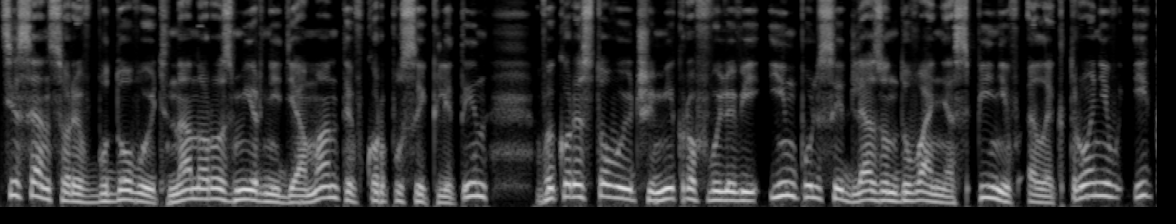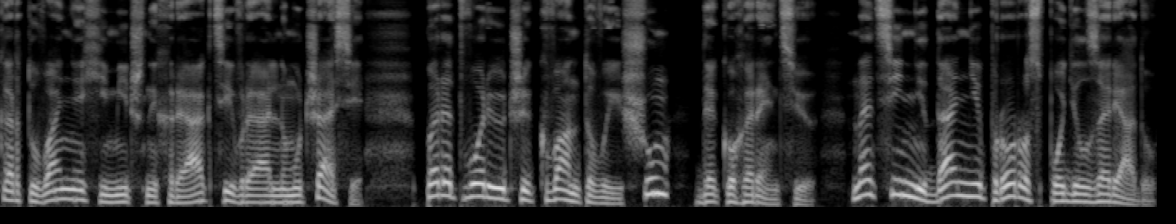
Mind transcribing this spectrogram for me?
Ці сенсори вбудовують нанорозмірні діаманти в корпуси клітин, використовуючи мікрохвильові імпульси для зондування спінів електронів і картування хімічних реакцій в реальному часі, перетворюючи квантовий шум декогеренцію на цінні дані про розподіл заряду.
